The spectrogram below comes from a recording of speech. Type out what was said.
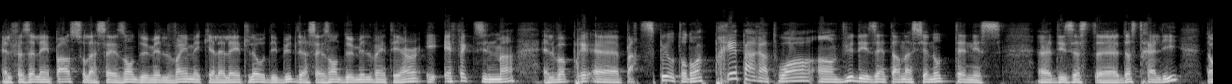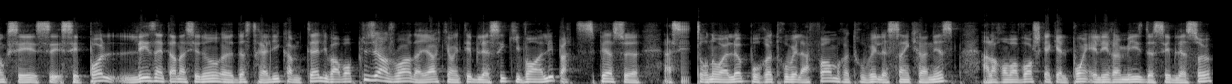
elle faisait l'impasse sur la saison 2020, mais qu'elle allait être là au début de la saison 2021. Et effectivement, elle va participer au tournoi préparatoire en vue des internationaux de tennis euh, euh, d'Australie. Donc c'est c'est pas les internationaux euh, d'Australie comme tel. Il va y avoir plusieurs joueurs d'ailleurs qui ont été blessés qui vont aller participer à ce à ces tournois-là pour retrouver la forme, retrouver le synchronisme. Alors on va voir jusqu'à quel point elle est remise de ses blessures.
